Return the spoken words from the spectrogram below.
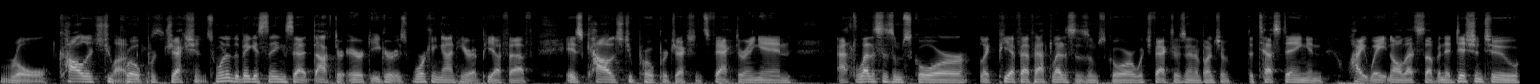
role college to pro projections. One of the biggest things that Dr. Eric Eager is working on here at PFF is college to pro projections, factoring in athleticism score, like PFF athleticism score, which factors in a bunch of the testing and height, weight, and all that stuff, in addition to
